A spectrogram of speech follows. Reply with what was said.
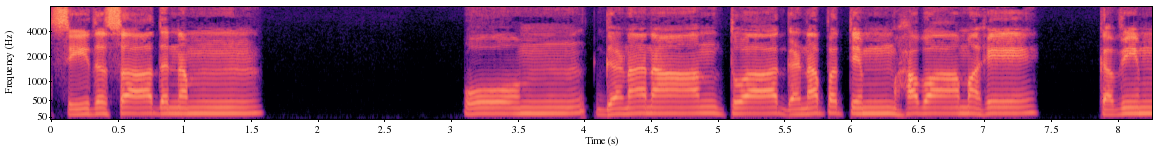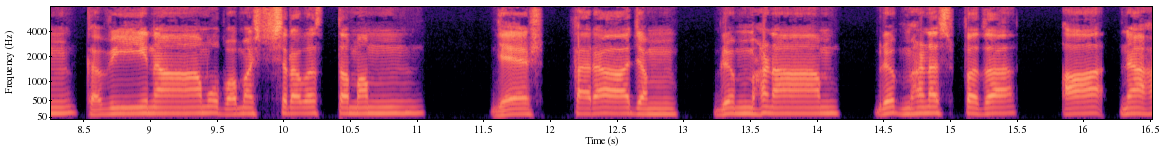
സീതസാദനം ഓം ഗണനാം ത്വാ ഗണപതിം ഹവാമഹേ കവിം കവീനാമുപമശ്രവസ്തമം ജ്യേഷ്ഠരാജം ബ്രഹ്മണാം ബ്രഹ്മണസ്പത ആ നഹ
